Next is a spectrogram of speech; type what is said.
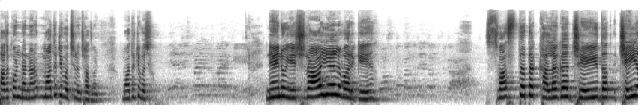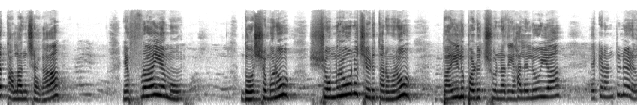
పదకొండు అన్నాను. మొదటి వచనం చదవండి. మొదటి వచనం. నేను ఇస్రాయేల్ వారికి స్వస్థత కలగ చేయ చేయ తలంచగా ఎఫ్రాయము దోషమును షుమ్రోను చెడుతనమును బయలుపడుచున్నది. హలెలూయ ఇక్కడ అంటున్నాడు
